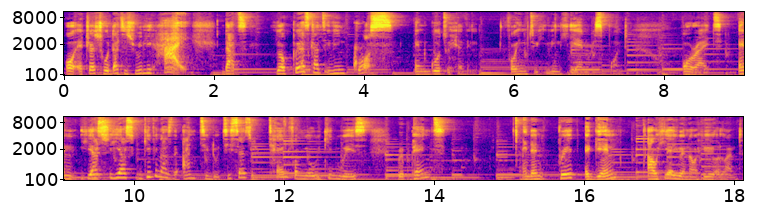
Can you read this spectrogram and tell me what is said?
or a threshold that is really high. that your prayers can't even cross and go to heaven for him to even hear and respond. All right. And he has he has given us the antidote. He says, turn from your wicked ways, repent, and then pray again. I'll hear you and I'll hear your land.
